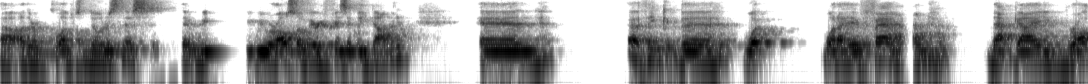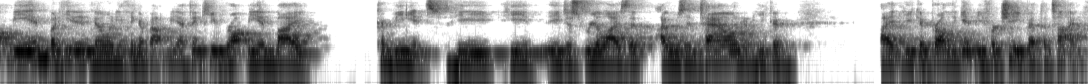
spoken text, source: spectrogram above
Uh, other clubs noticed this that we we were also very physically dominant, and I think the what what I have found that guy brought me in, but he didn't know anything about me. I think he brought me in by convenience. He he he just realized that I was in town and he could I, he could probably get me for cheap at the time.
